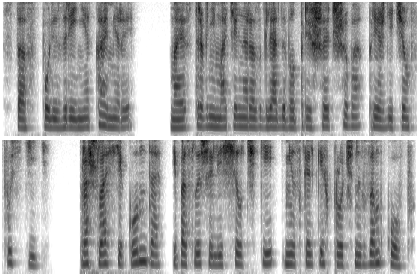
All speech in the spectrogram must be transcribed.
став в поле зрения камеры. Маэстро внимательно разглядывал пришедшего, прежде чем впустить. Прошла секунда, и послышались щелчки нескольких прочных замков.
